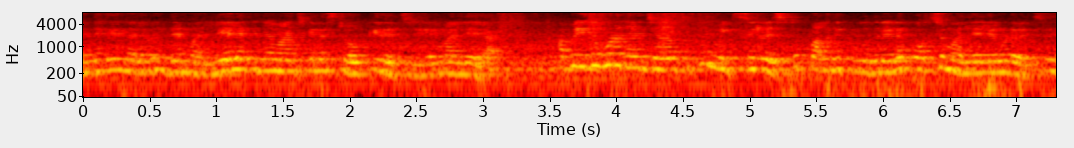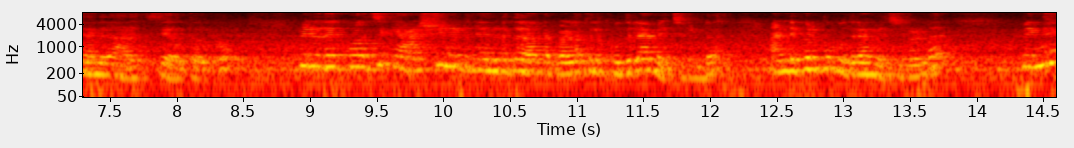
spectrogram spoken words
എന്തെങ്കിലും നിലവിൽ ഇതേ മല്ലിയിലൊക്കെ ഞാൻ വാങ്ങിച്ചിങ്ങനെ സ്റ്റോക്ക് ചെയ്ത് വെച്ചിരിക്കുക മല്ലിയില. അപ്പോൾ ഇതും കൂടെ ഞാൻ ചേർത്തിട്ട് മിക്സിയിൽ വെച്ചിട്ട് പകുതി പുതിനയില കുറച്ച് മല്ലിയിലയും കൂടെ വെച്ചിട്ട് ഞാനിത് അരച്ച് ചേർത്ത് വെക്കും. പിന്നെ ഇതേ കുറച്ച് കാഷ്യൂനിട്ട് എടുത്ത് വെള്ളത്തിൽ കുതിരാൻ വെച്ചിട്ടുണ്ട്. അണ്ടിപ്പരിപ്പ് കുതിരാൻ വെച്ചിട്ടുണ്ട്. പിന്നെ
